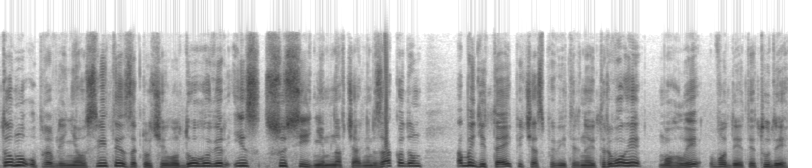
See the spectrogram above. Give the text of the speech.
Тому управління освіти заключило договір із сусіднім навчальним закладом, аби дітей під час повітряної тривоги могли водити туди.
